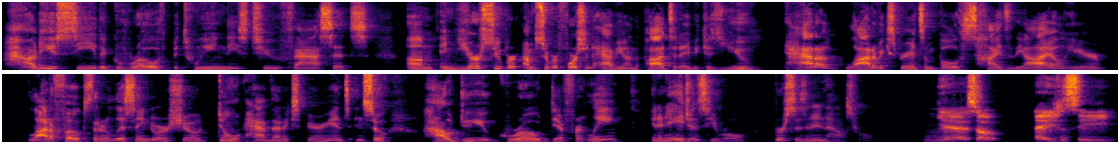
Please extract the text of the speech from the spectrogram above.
how do you see the growth between these two facets? Um, and you're super. I'm super fortunate to have you on the pod today because you've had a lot of experience on both sides of the aisle here. A lot of folks that are listening to our show don't have that experience, and so how do you grow differently in an agency role versus an in-house role? Yeah, so agency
